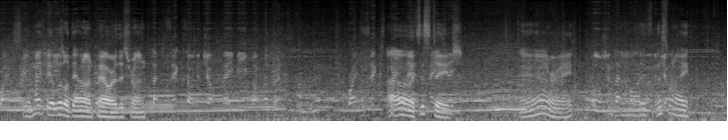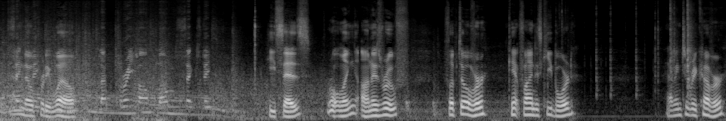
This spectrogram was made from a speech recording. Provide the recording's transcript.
Right So we might be a little down on power this run. Left six over jump maybe 100. Right six. Oh, it's this stage. Alright. Uh, this, this one I, I know pretty well. Left three half long 60. He says, rolling on his roof, flipped over, can't find his keyboard, having to recover.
